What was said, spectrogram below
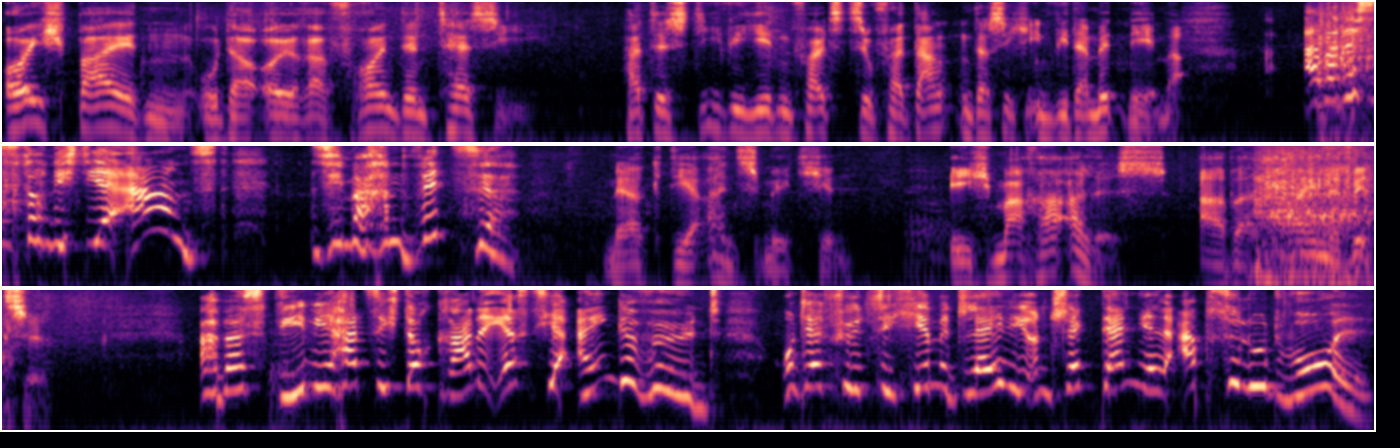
Euch beiden oder eurer Freundin Tessie hatte Stevie jedenfalls zu verdanken, dass ich ihn wieder mitnehme. Aber das ist doch nicht Ihr Ernst. Sie machen Witze. Merkt dir eins, Mädchen. Ich mache alles, aber keine Witze. Aber Stevie hat sich doch gerade erst hier eingewöhnt. Und er fühlt sich hier mit Lady und Jack Daniel absolut wohl.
